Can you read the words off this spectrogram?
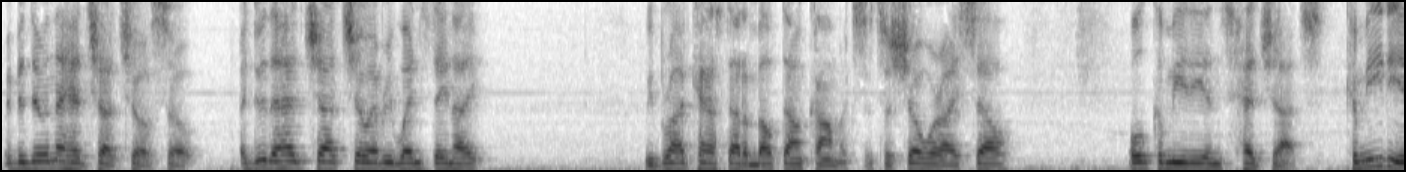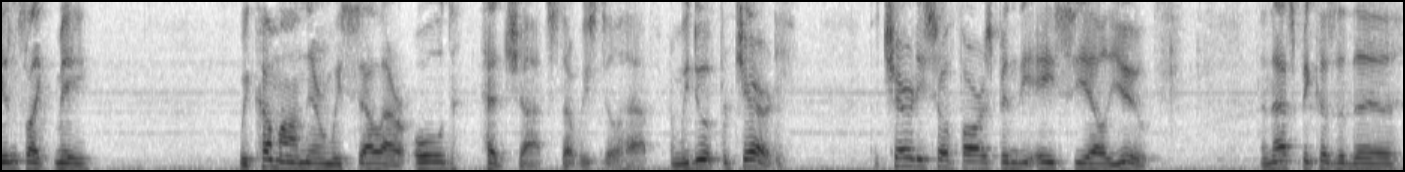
we've been doing the headshot show. So I do the headshot show every Wednesday night. We broadcast out of Meltdown Comics. It's a show where I sell old comedians headshots. Comedians like me, we come on there and we sell our old headshots that we still have. And we do it for charity. The charity so far has been the ACLU. And that's because of the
